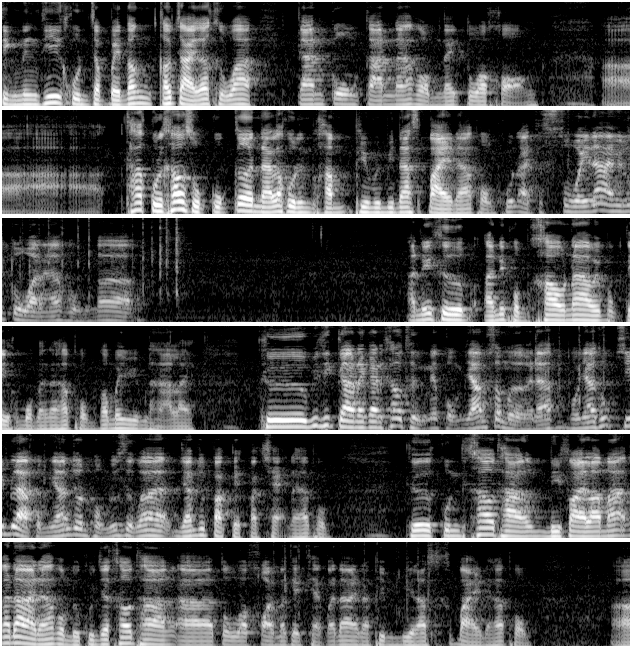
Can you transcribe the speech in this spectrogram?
สิ่งหนึ่งที่คุณจำเป็นต้องเข้าใจก็คือว่าการโกงกันนะครับผมในตัวของอถ้าคุณเข้าสู่ Google นะแล้วคุณทำพิมพ์บินัสไปนะครับผมคุณอาจจะซวยได้ไม่รู้ตัวนะครับผมก็ อันนี้คืออันนี้ผมเข้าหน้าเว็บปกติของผมนะครับ ผมก็ไม่มีปัญหาอะไร คือวิธีการในการเข้าถึงเนี่ยผมย้ำเสมอนะ ผมย้ำทุกคลิปแหละผมย้ำจนผมรู้สึกว่าย้ำจนปากเปียกปากแฉะนะครับผมคือคุณเข้าทาง d e f i ลามะก็ได้นะครับผมหรือคุณจะเข้าทางอ่าตัว Coin Market Cap ก็ได้นะพิมพ์ b ีรัสเข้าไปนะครับผมอ่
